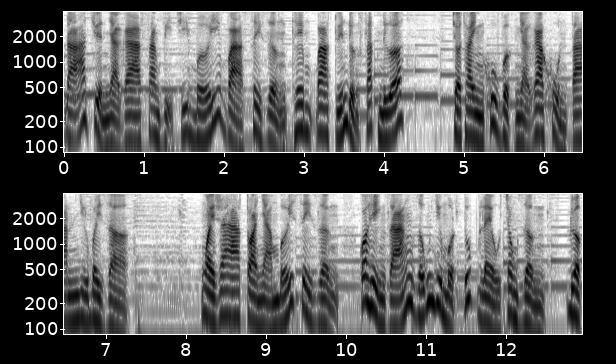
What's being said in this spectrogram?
đã chuyển nhà ga sang vị trí mới và xây dựng thêm 3 tuyến đường sắt nữa, trở thành khu vực nhà ga Khủn Tan như bây giờ. Ngoài ra, tòa nhà mới xây dựng có hình dáng giống như một túp lều trong rừng, được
